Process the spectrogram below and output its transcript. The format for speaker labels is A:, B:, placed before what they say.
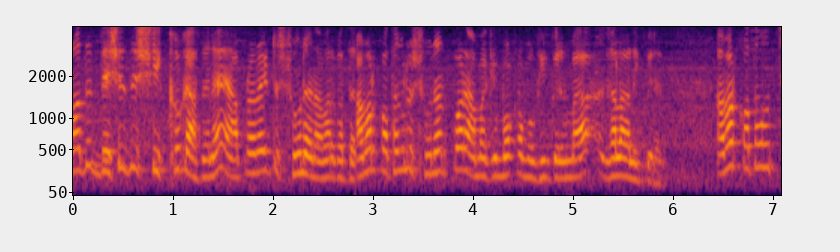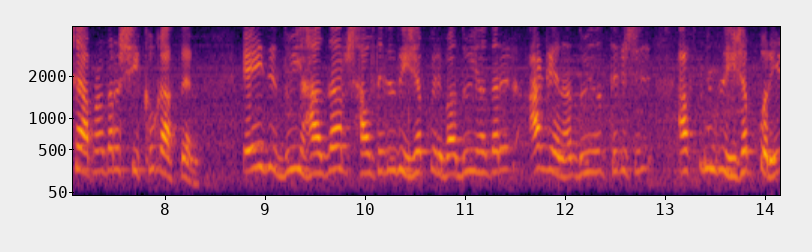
A: আমাদের দেশে যে শিক্ষক আছেন হ্যাঁ আপনারা একটু শুনেন আমার কথা। আমার কথাগুলো শোনার পর আমাকে বকাবকি করেন বা গালাগালি করেন। আমার কথা হচ্ছে, আপনারা যারা শিক্ষক আছেন, এই যে দুই হাজার সাল থেকে যদি হিসাব করি বা দুই হাজারের আগে না, দুই হাজার থেকে আজ পর্যন্ত হিসাব করি,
